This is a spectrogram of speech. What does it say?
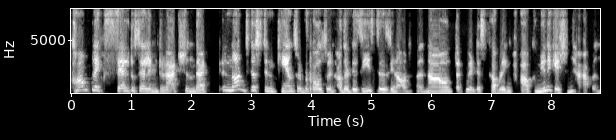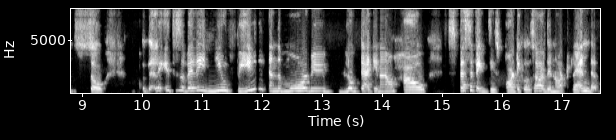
complex cell to cell interaction that not just in cancer but also in other diseases you know now that we're discovering how communication happens. So it's a very new field and the more we looked at you know how specific these particles are they're not random.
